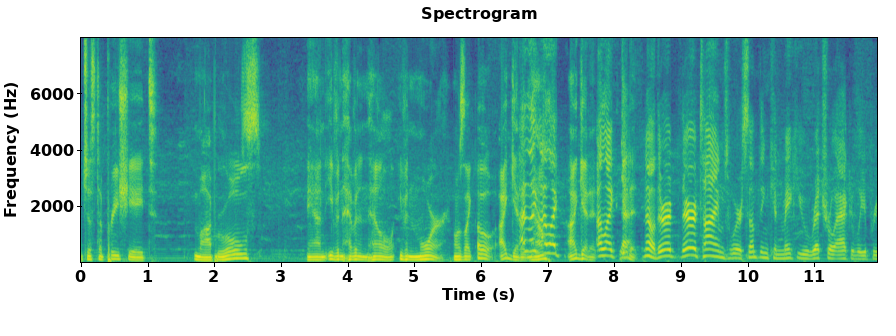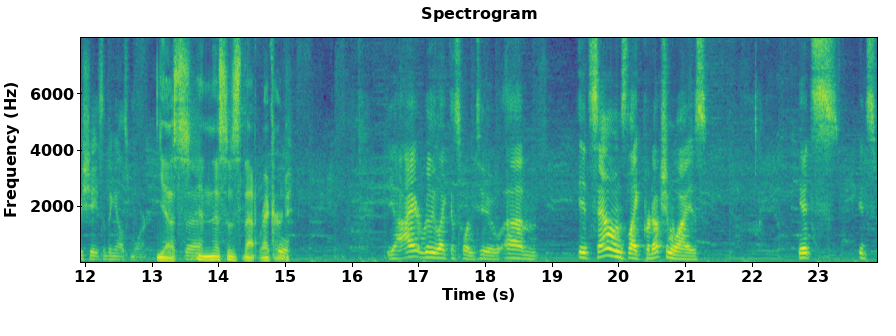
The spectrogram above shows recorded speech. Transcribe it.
just appreciate Mob Rules and even Heaven and Hell even more. I was like, oh, I get it I like- now. I like- I get it. I like get that. it. No, there are there are times where something can make you retroactively appreciate something else more. Yes, uh, and this is that record. cool. Yeah, I really like this one too. Um, it sounds like production wise, it's it's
